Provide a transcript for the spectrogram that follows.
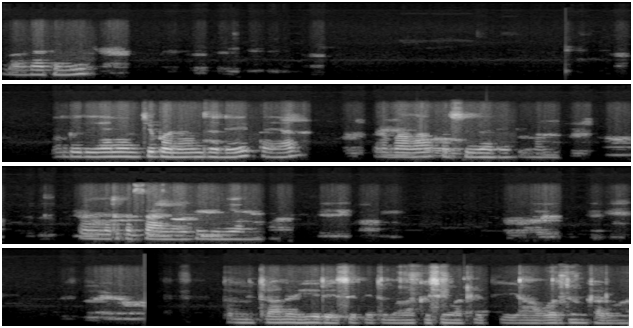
बघा तुम्ही. बिर्याणी आमची बनवून झाली आहे तयार. तर बघा कशी झाली ती बघा कलर कसा आला ते बिर्याणी. तर मित्रांनो ही रेसिपी तुम्हाला कशी वाटली ती आवर्जून कळवा.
